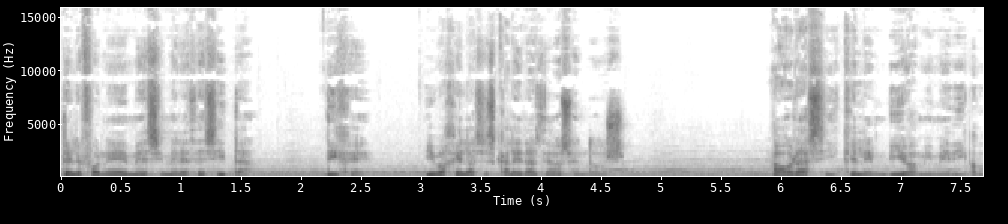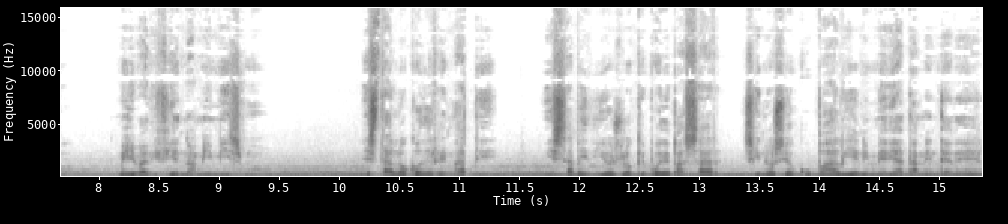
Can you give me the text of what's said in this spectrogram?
Telefonéeme si me necesita, dije, y bajé las escaleras de dos en dos. Ahora sí que le envío a mi médico, me iba diciendo a mí mismo. Está loco de remate, y sabe Dios lo que puede pasar si no se ocupa alguien inmediatamente de él.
